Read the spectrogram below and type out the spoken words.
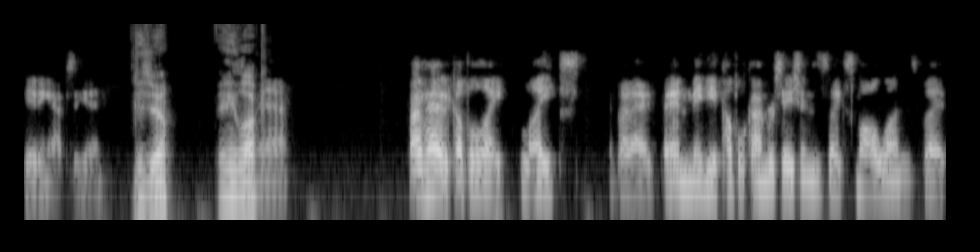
dating apps again. Did you? Any luck? Yeah, I've had a couple like likes, but I and maybe a couple conversations, like small ones. But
